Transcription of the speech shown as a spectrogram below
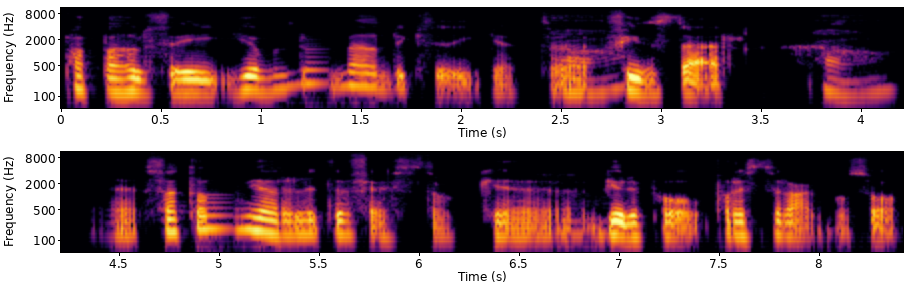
pappa höll sig gömd med under kriget eh, Ja. finns där. Ja. Så att de gör en liten fest och eh, bjuder på, på restaurang och så.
